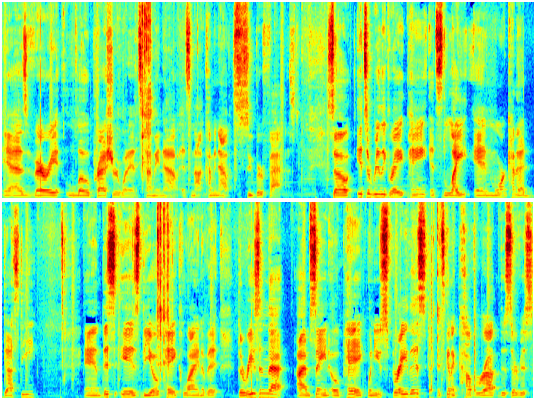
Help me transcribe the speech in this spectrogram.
It has very low pressure when it's coming out. It's not coming out super fast. So it's a really great paint. It's light and more kind of dusty. And this is the opaque line of it. The reason that I'm saying opaque, when you spray this, it's gonna cover up the surface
